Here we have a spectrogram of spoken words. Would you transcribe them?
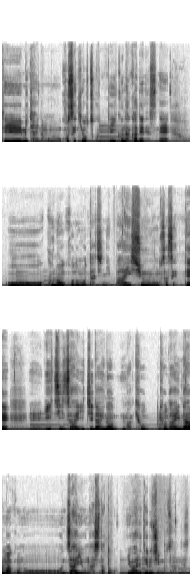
家庭みたいなものを戸籍を作っていく中でですね多くの子どもたちに売春をさせて、一財一代の、まあ、巨大な、まあ、この財を成したと言われている人物なんです。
